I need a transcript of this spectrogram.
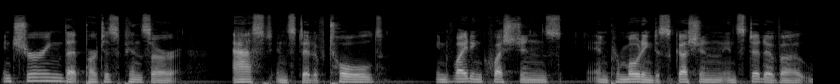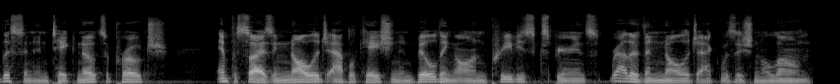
ensuring that participants are asked instead of told, inviting questions and promoting discussion instead of a listen and take notes approach, emphasizing knowledge application and building on previous experience rather than knowledge acquisition alone.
